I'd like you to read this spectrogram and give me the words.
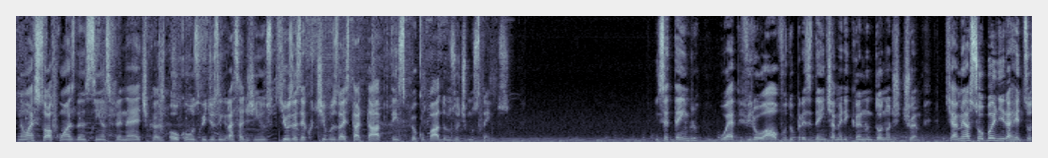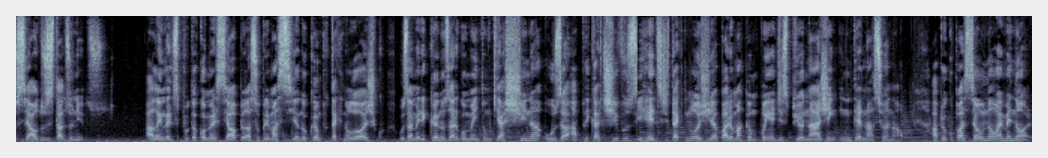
não é só com as dancinhas frenéticas ou com os vídeos engraçadinhos que os executivos da startup têm se preocupado nos últimos tempos. Em setembro, o app virou alvo do presidente americano Donald Trump, que ameaçou banir a rede social dos Estados Unidos. Além da disputa comercial pela supremacia no campo tecnológico, os americanos argumentam que a China usa aplicativos e redes de tecnologia para uma campanha de espionagem internacional. A preocupação não é menor.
